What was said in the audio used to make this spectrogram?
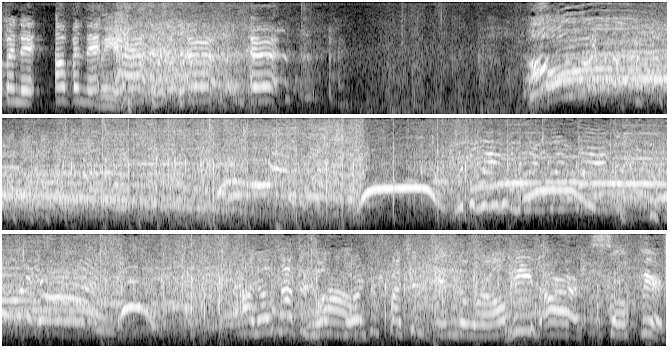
Open it. Open it. Wait. Uh, uh, uh. Are those not the most gorgeous questions in the world? These are so fierce.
